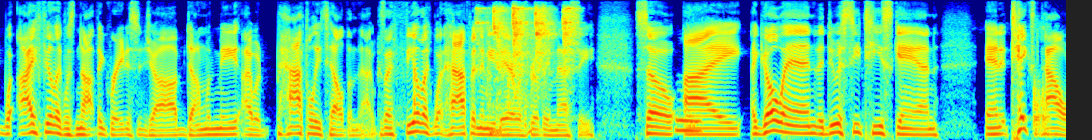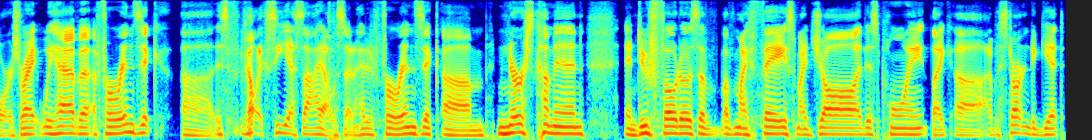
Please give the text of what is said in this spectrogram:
what I feel like was not the greatest job done with me, I would happily tell them that because I feel like what happened to me there was really messy. So mm. I I go in, they do a CT scan, and it takes hours. Right? We have a, a forensic. Uh, this felt like CSI all of a sudden. I had a forensic um, nurse come in and do photos of of my face, my jaw. At this point, like uh, I was starting to get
